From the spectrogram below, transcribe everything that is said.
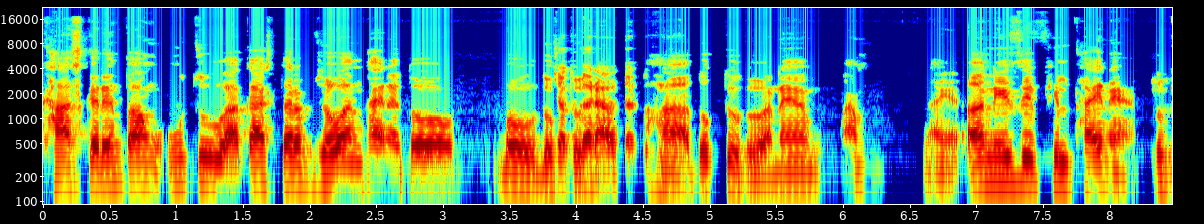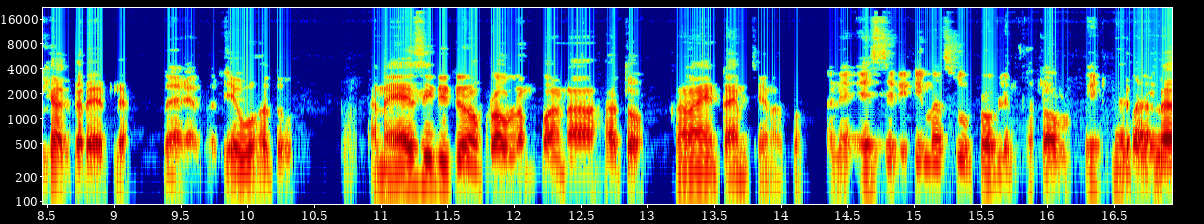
ખાસ કરીને તો આમ ઊંચું આકાશ તરફ જોવાનું થાય ને તો બહુ દુખતું ચક્કર આવતા હા દુખતું હતું અને આમ અનઇઝી ફીલ થાય ને દુખ્યા કરે એટલે. બરાબર એવું હતું. અને એસિડિટી નો પ્રોબ્લેમ પણ હતો ઘણા ટાઈમથી હતો અને એસિડિટીમાં શું પ્રોબ્લેમ થતો? પેટમાં એટલે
